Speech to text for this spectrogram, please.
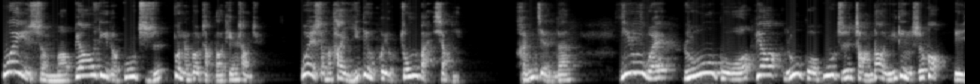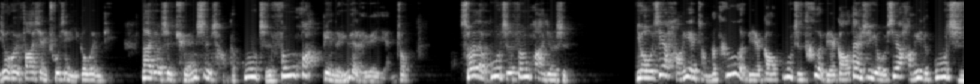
为什么标的的估值不能够涨到天上去？为什么它一定会有钟摆效应？很简单，因为如果标如果估值涨到一定之后，你就会发现出现一个问题，那就是全市场的估值分化变得越来越严重。所谓的估值分化，就是有些行业涨得特别高，估值特别高，但是有些行业的估值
